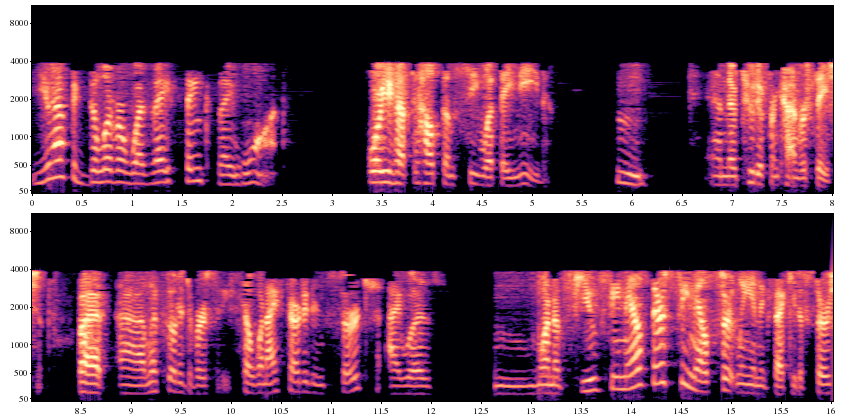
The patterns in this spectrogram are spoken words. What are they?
you have to deliver what they think they want. Or you have to help them see what they need. Hmm. And they're two different conversations. But uh, let's go to diversity. So when I started in search, I was mm, one of few females. There's females certainly in executive search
